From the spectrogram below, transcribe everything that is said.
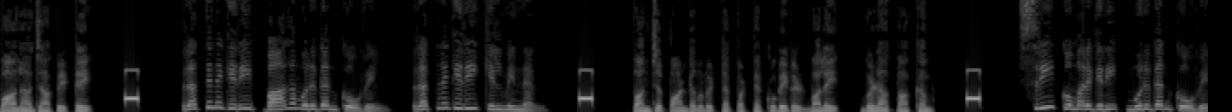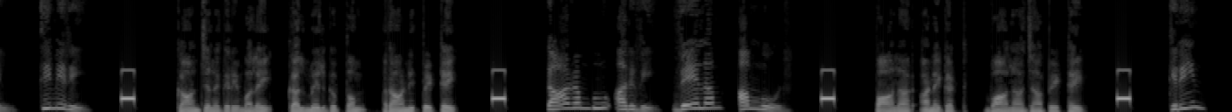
வாலாஜாபேட்டை ரத்தினகிரி பாலமுருகன் கோவில். ரத்னகிரி கில்மின்னல். பஞ்ச பாண்டவ வெட்டப்பட்ட குகைகள் மலை விழாப்பாக்கம் ஸ்ரீ குமரகிரி முருகன் கோவில் திமிரி. காஞ்சனகிரி மலை கல்மேல்குப்பம் ராணிப்பேட்டை. தாழம்பூ அருவி Velam Ammur. Palar anicut Walajapet. Green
